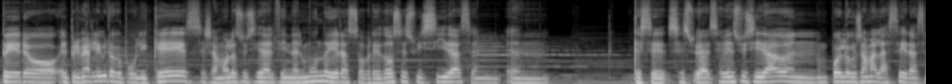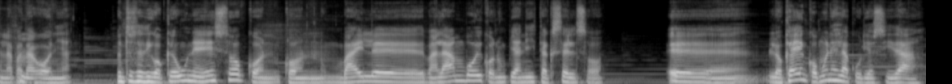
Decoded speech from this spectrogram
Pero el primer libro que publiqué se llamó La suicida del fin del mundo y era sobre 12 suicidas en que se, se, habían suicidado en un pueblo que se llama Las Heras, en la hmm. Patagonia. Entonces digo, ¿qué une eso con, con un baile de malambo y con un pianista excelso? Eh, lo que hay en común es la curiosidad,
